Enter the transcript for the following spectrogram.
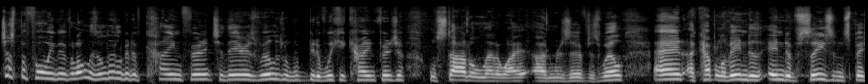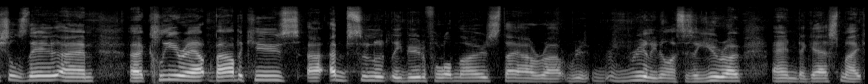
Just before we move along, there's a little bit of cane furniture there as well, little bit of wicker cane furniture. We'll start all that away unreserved as well. And a couple of end of, end of season specials there. Um, uh, clear out barbecues, uh, absolutely beautiful on those. They are uh, re really nice. There's a Euro and a Gasmate.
